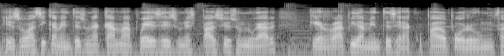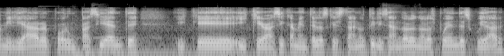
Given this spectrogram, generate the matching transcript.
eso básicamente es una cama, pues es un espacio, es un lugar que rápidamente será ocupado por un familiar, por un paciente y que, y que básicamente los que están utilizándolos no los pueden descuidar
